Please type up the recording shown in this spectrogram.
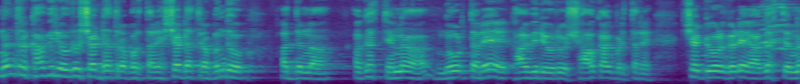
ನಂತರ ಕಾವೇರಿಯವರು ಶೆಡ್ ಹತ್ರ ಬರ್ತಾರೆ. ಶೆಡ್ ಹತ್ರ ಬಂದು ಅದನ್ನು ಅಗಸ್ತ್ಯನ ನೋಡ್ತಾರೆ. ಕಾವೇರಿಯವರು ಶಾಕ್ ಆಗಿಬಿಡ್ತಾರೆ. ಶೆಡ್ ಒಳಗಡೆ ಅಗಸ್ತ್ಯನ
